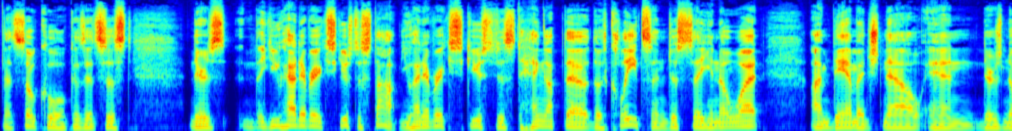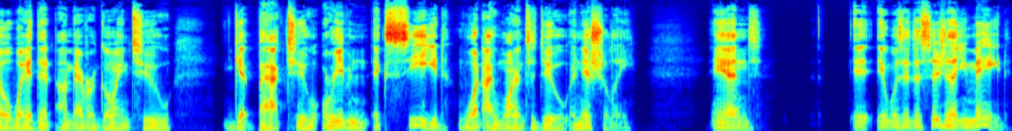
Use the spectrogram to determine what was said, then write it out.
That's so cool. Cause it's just, there's you had every excuse to stop. You had every excuse just to hang up the those cleats and just say, you know what, I'm damaged now, and there's no way that I'm ever going to get back to or even exceed what I wanted to do initially. Mm-hmm. And it, it was a decision that you made.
